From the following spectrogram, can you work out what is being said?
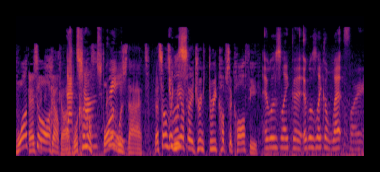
What the? God, That what kind of fart great. was that? That sounds It like me after I drink three cups of coffee. It was like a it was like a wet fart.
